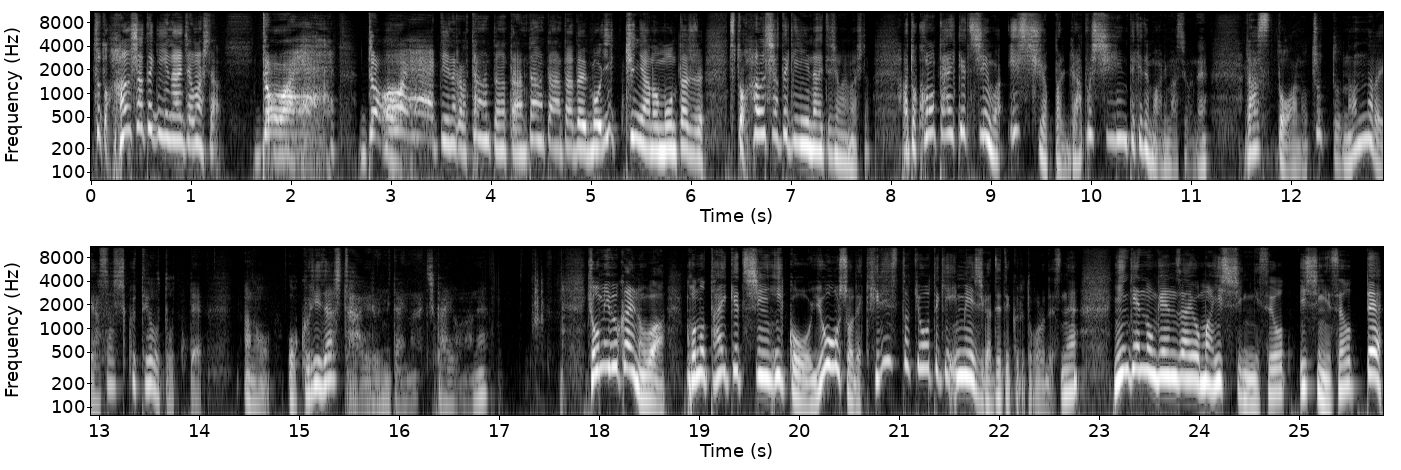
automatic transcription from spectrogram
ちょっと反射的に泣いちゃいました。どうえどえって言いながらタンタンタンタンタンタンでもう一気にあのモンタージュでちょっと反射的に泣いてしまいましたあとこの対決シーンは一種やっぱりラブシーン的でもありますよねラストあのちょっとなんなら優しく手を取ってあの送り出してあげるみたいな近いようなね興味深いのはこの対決シーン以降要所でキリスト教的イメージが出てくるところですね。人間の現在をまあ一心に背負一心に背負って、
